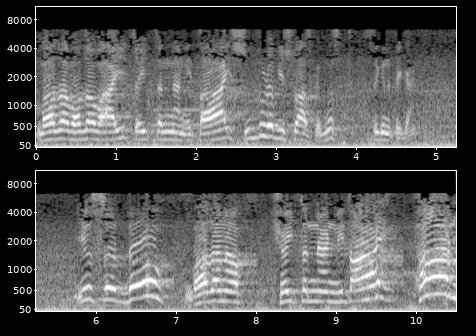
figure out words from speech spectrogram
भज भज भाई चैतन्य निताय सुदृढ़ विश्वास के most significant is should bhajan of Chaitanya Nitai firm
